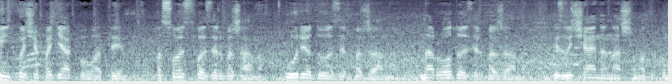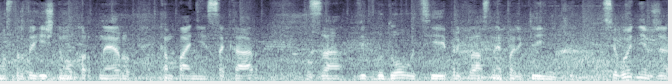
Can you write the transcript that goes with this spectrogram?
Ірпінь хоче подякувати посольству Азербайджану, уряду Азербайджану, народу Азербайджану і, звичайно, нашому такому стратегічному партнеру компанії Сакар за відбудову цієї прекрасної поліклініки. Сьогодні вже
